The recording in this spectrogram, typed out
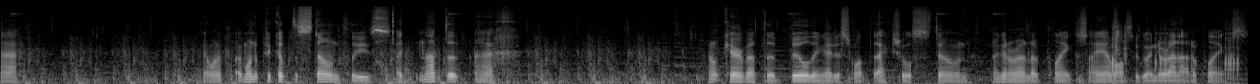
Ah. I want to. I want to pick up the stone, please. I, not the. Ah. I don't care about the building. I just want the actual stone. I'm gonna run out of planks. I am also going to run out of planks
